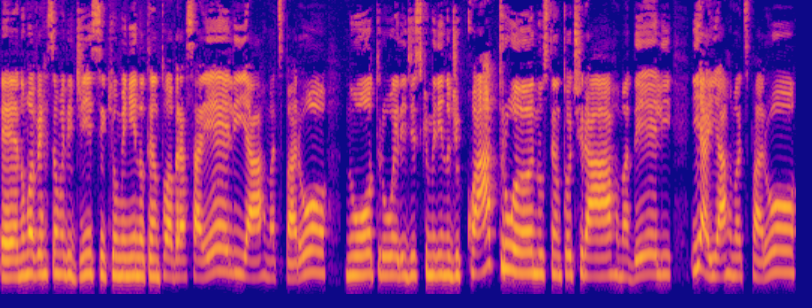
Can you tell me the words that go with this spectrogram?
é, numa versão ele disse que o menino tentou abraçar ele e a arma disparou, no outro ele disse que o menino de quatro anos tentou tirar a arma dele, e aí a arma disparou.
